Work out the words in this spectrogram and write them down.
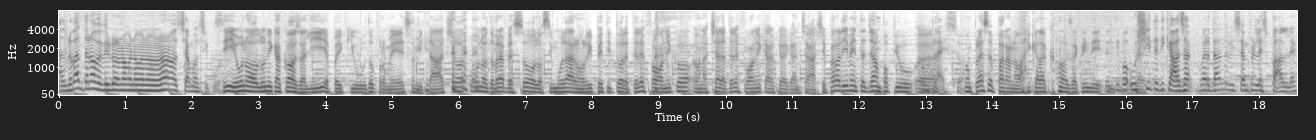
al 99,9999 siamo al sicuro. Sì, uno, l'unica cosa lì, e poi chiudo, promesso, mi taccio, uno dovrebbe solo simulare un ripetitore telefonico e una cella telefonica a cui agganciarsi, però diventa già un po' più... eh, Complesso. complesso e paranoica la cosa, quindi... Tipo eh, uscite di casa guardandovi sempre le spalle.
